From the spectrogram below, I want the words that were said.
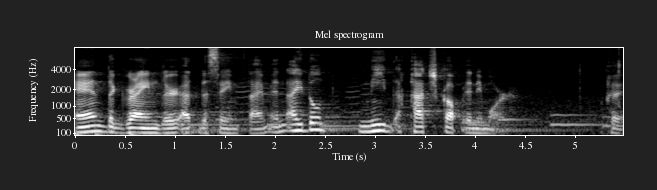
and the grinder at the same time and I don't need a catch cup anymore. Okay.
